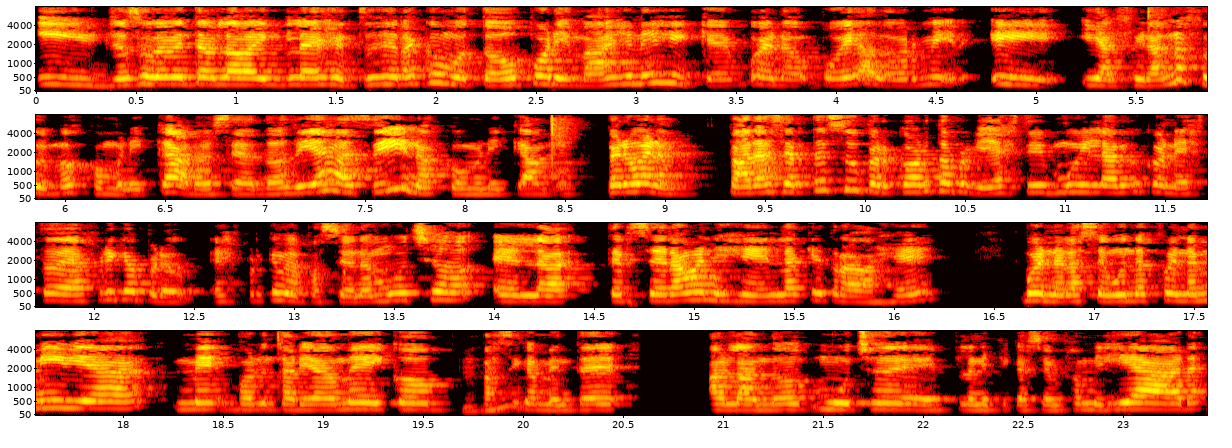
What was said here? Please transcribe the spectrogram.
y yo solamente hablaba inglés, entonces era como todo por imágenes y que, bueno, voy a dormir. Y, y al final nos fuimos a comunicar, o sea, dos días así nos comunicamos. Pero bueno, para hacerte súper corto, porque ya estoy muy largo con esto de África, pero es porque me apasiona mucho, en la tercera ONG en la que trabajé, bueno, la segunda fue en Namibia, me, voluntariado médico, básicamente hablando mucho de planificación familiar,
